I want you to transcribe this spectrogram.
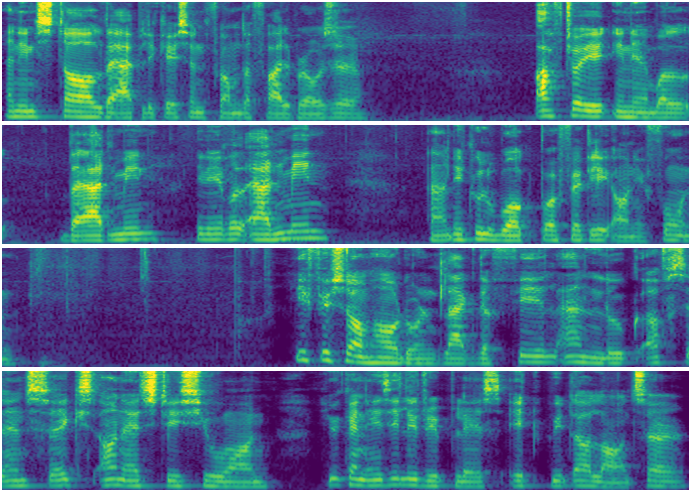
and install the application from the file browser. After it enable the admin, enable admin and it will work perfectly on your phone. If you somehow don't like the feel and look of Sense 6 on HTC One, you can easily replace it with a launcher.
